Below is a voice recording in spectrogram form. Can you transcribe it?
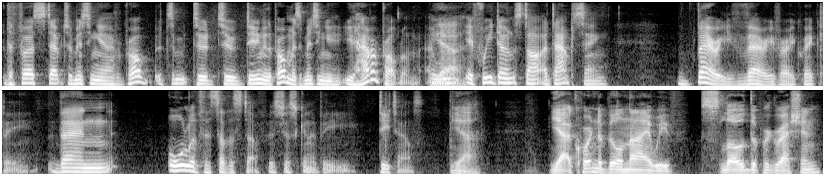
the first step to admitting you have a problem to, to, to dealing with the problem is admitting you, you have a problem. And we- Yeah. if we don't start adapting very, very, very quickly, then all of this other stuff is just going to be details. Yeah. Yeah, according to Bill Nye, we've slowed the progression,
